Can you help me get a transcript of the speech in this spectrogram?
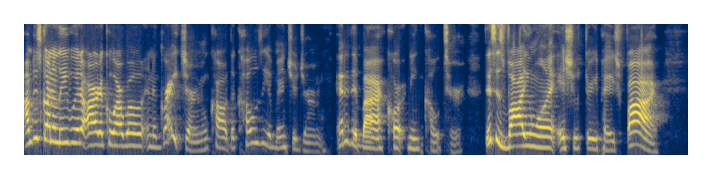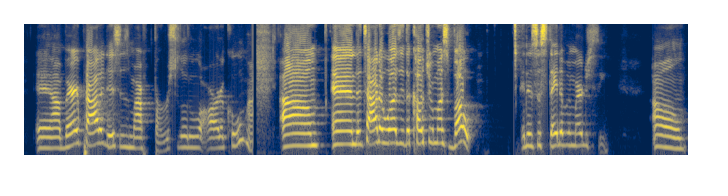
I'm just going to leave with an article I wrote in a great journal called The Cozy Adventure Journal, edited by Courtney Coulter. This is volume one, issue three, page five. And I'm very proud of this. is my first little article. Um, and the title was The Culture Must Vote. It is a state of emergency. Um,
